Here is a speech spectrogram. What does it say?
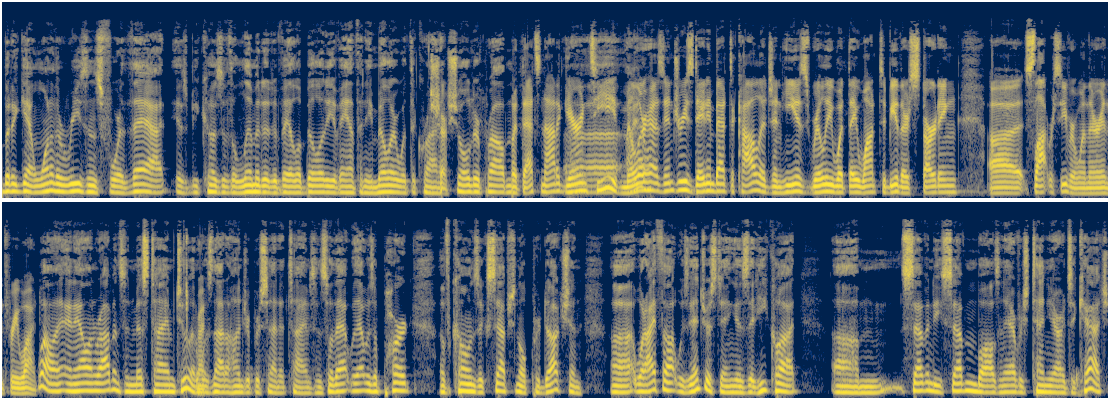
but again, one of the reasons for that is because of the limited availability of Anthony Miller with the chronic Sure. shoulder problem. But that's not a guarantee. Uh, Miller has injuries dating back to college, and he is really what they want to be their starting uh, slot receiver when they're in three wide. Well, and Allen Robinson missed time too, and Right. was not hundred percent at times, and so that that was a part of Cohen's exceptional production. Uh, what I thought was interesting is that he caught um, seventy-seven balls and averaged ten yards a catch.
